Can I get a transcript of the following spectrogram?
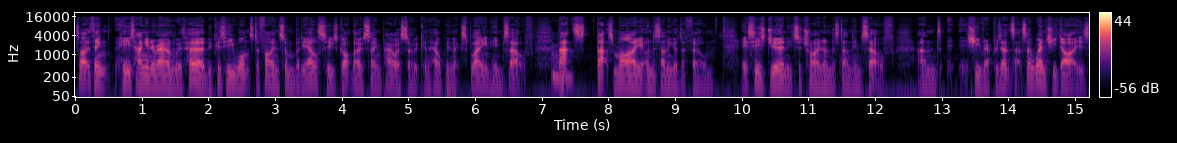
So I think he's hanging around with her because he wants to find somebody else who's got those same powers, so it can help him explain himself. mm. That's that's my understanding of the film. It's his journey to try and understand himself, and she represents that. So when she dies,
